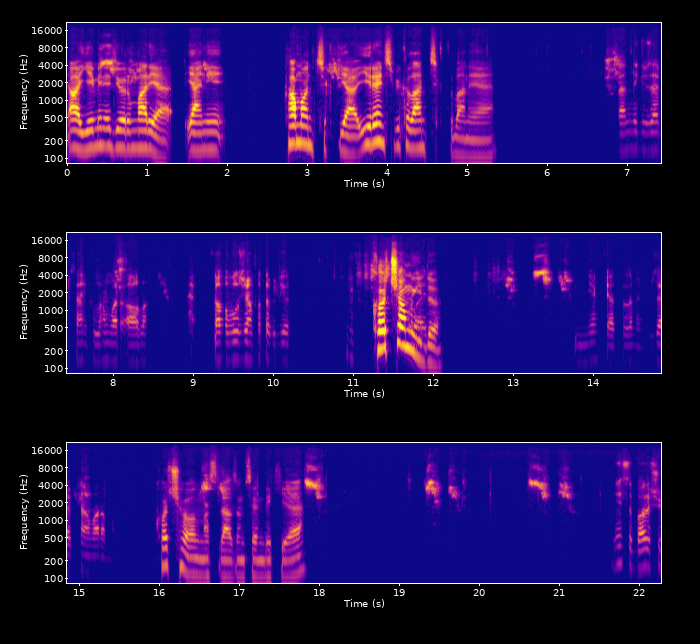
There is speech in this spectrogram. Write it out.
Ya yemin ediyorum var ya yani Common çıktı ya. iğrenç bir klan çıktı bana ya. Bende güzel bir tane klan var ağla. Double jump atabiliyorum. Koça mıydı? Bilmiyorum ki hatırlamıyorum. Güzel bir tane var ama. Koça olması lazım sendeki ya. Neyse bari şu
